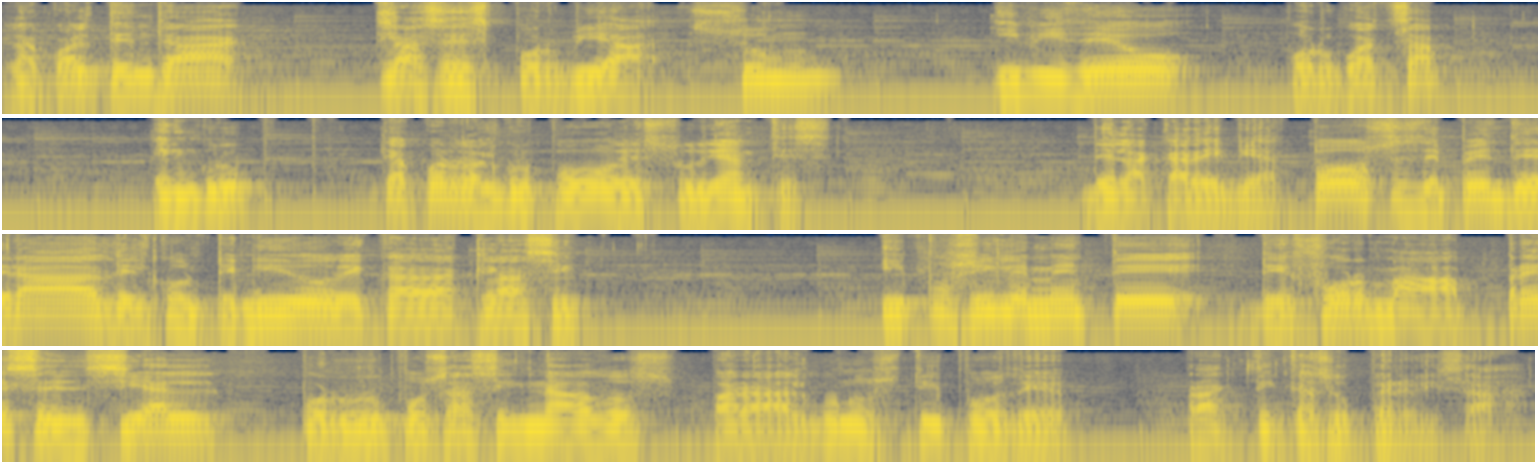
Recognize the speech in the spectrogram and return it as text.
la cual tendrá clases por vía Zoom y video por WhatsApp en grupo, de acuerdo al grupo de estudiantes de la academia. Todo se dependerá del contenido de cada clase y posiblemente de forma presencial por grupos asignados para algunos tipos de práctica supervisada.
